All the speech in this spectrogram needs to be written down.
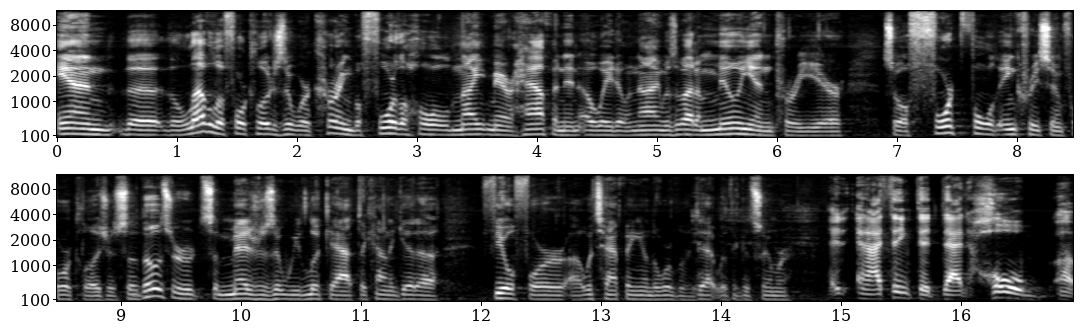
And the, the level of foreclosures that were occurring before the whole nightmare happened in 08, 09 was about a million per year. So a fourfold increase in foreclosures. So those are some measures that we look at to kind of get a feel for uh, what's happening in the world of debt with the consumer. And, and I think that that whole uh,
